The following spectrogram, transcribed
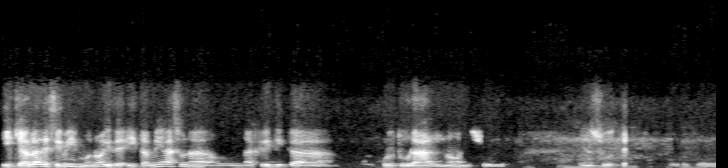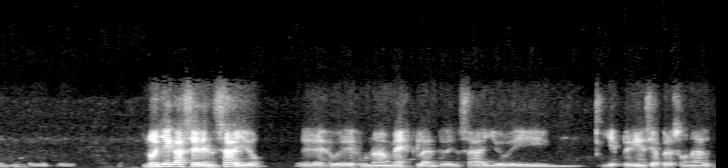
y que habla de sí mismo, ¿no? Y, también hace una, una, crítica cultural, ¿no? En sus ¿no? llega a ser ensayo, es, una mezcla entre ensayo y, experiencia personal,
